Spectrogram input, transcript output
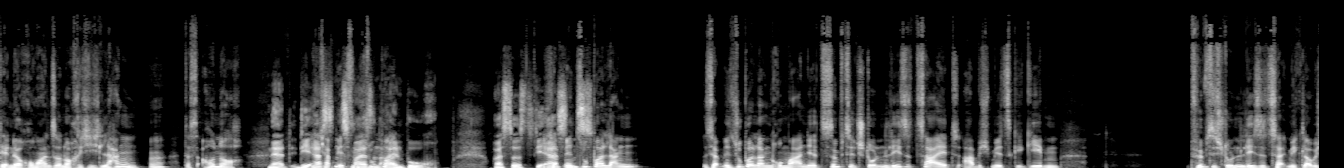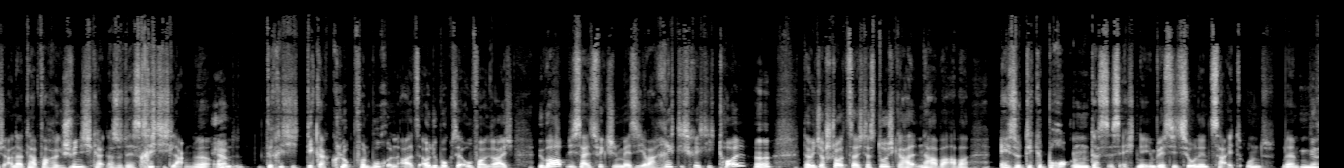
denn der Roman ist auch noch richtig lang, ne? das auch noch. Na, die ersten zwei sind ein Buch. Weißt du, die Ich habe mir ersten einen super langen, ich habe mir einen super langen Roman jetzt 15 Stunden Lesezeit habe ich mir jetzt gegeben. 50 Stunden Lesezeit mit, glaube ich, anderthalbfacher Geschwindigkeit. Also der ist richtig lang, ne? Ja. Und ein richtig dicker Club von Buch und als Audiobook sehr umfangreich. Überhaupt nicht Science-Fiction-mäßig, aber richtig, richtig toll. Ne? Da bin ich auch stolz, dass ich das durchgehalten habe. Aber ey, so dicke Brocken, das ist echt eine Investition in Zeit und ne? Ja.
